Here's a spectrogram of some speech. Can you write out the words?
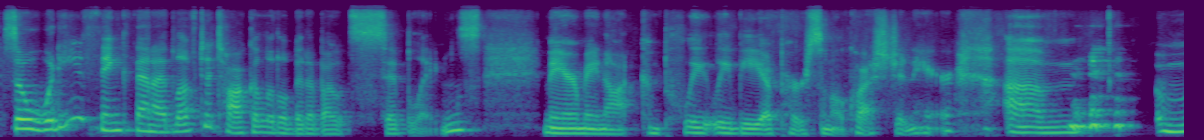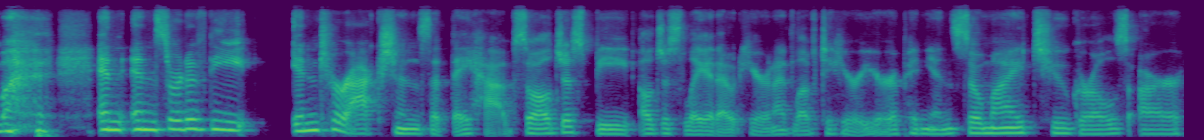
So, what do you think then? I'd love to talk a little bit about siblings. May or may not completely be a personal question here. Um, and and sort of the interactions that they have. So I'll just be, I'll just lay it out here and I'd love to hear your opinions. So my two girls are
